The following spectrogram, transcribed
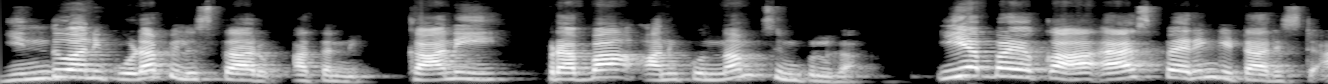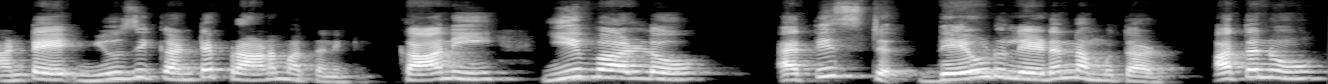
ఇందు అని కూడా పిలుస్తారు అతన్ని. కానీ ప్రభా అనుకుందాం సింపుల్గా. ఈ అబ్బాయి ఒక ఆస్పైరింగ్ గిటారిస్ట్ అంటే మ్యూజిక్ అంటే ప్రాణం అతనికి. కానీ ఈ వాళ్ళలో అతిస్ట్ దేవుడు లేడని నమ్ముతాడు. అతను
